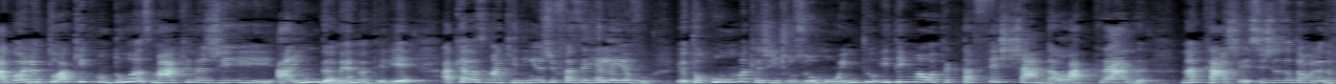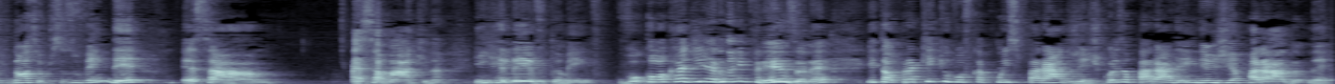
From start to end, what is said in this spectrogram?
Agora eu tô aqui com duas máquinas de, ainda, né, no ateliê, aquelas maquininhas de fazer relevo. Eu tô com uma que a gente usou muito e tem uma outra que tá fechada, lacrada na caixa. Esses dias eu tava olhando e falei, nossa, eu preciso vender essa essa máquina em relevo também. Vou colocar dinheiro na empresa, né? E tal. Para que que eu vou ficar com isso parado, gente? Coisa parada é energia parada, né?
